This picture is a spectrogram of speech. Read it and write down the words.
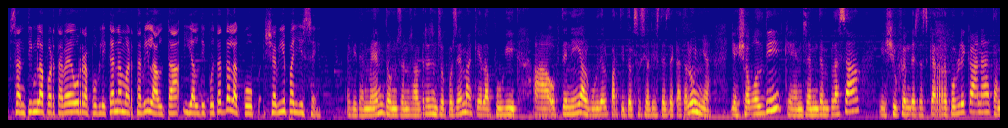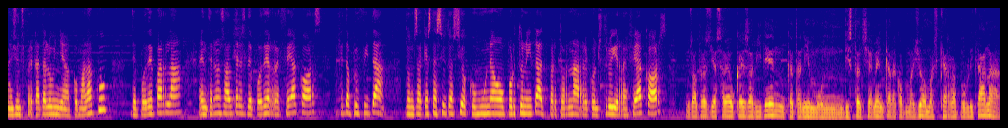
Sentim la portaveu republicana Marta Vilalta i el diputat de la CUP, Xavier Pellicer evidentment, doncs nosaltres ens oposem a que la pugui uh, obtenir algú del Partit dels Socialistes de Catalunya. I això vol dir que ens hem d'emplaçar, i així ho fem des d'Esquerra Republicana, tant a Junts per Catalunya com a la CUP, de poder parlar entre nosaltres, de poder refer acords, de fet d'aprofitar doncs, aquesta situació com una oportunitat per tornar a reconstruir i refer acords. Nosaltres ja sabeu que és evident que tenim un distanciament cada cop major amb Esquerra Republicana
